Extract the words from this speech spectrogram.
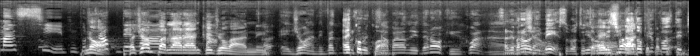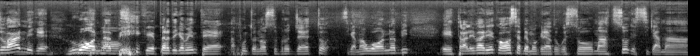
Ma sì, No, purtroppo della- facciamo parlare della anche realtà. Giovanni. Ah, eh, Giovanni, infatti, Eccomi qua. Stiamo parlando di Tarocchi qua. eh, State parlando diciamo, di me soprattutto, io- Eh, avete citato più per- volte Giovanni che L'ultimo- Wannabe, che praticamente è appunto il nostro progetto, si chiama Wannabe e tra le varie cose abbiamo creato questo mazzo che si chiama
